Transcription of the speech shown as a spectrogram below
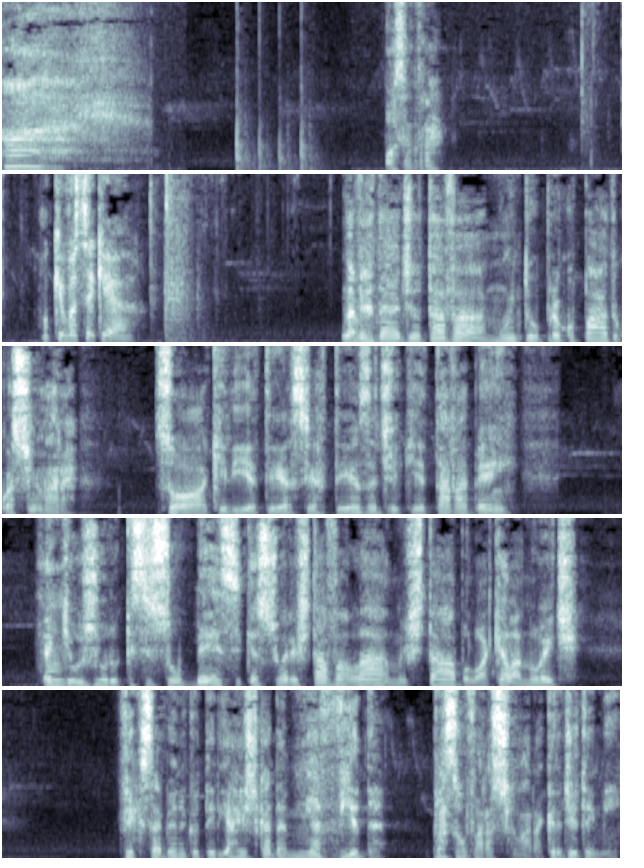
Ai, Posso entrar? o que você quer? Na verdade, eu estava muito preocupado com a senhora. Só queria ter certeza de que estava bem. É que eu juro que se soubesse que a senhora estava lá no estábulo aquela noite, fique sabendo que eu teria arriscado a minha vida para salvar a senhora. Acredita em mim.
